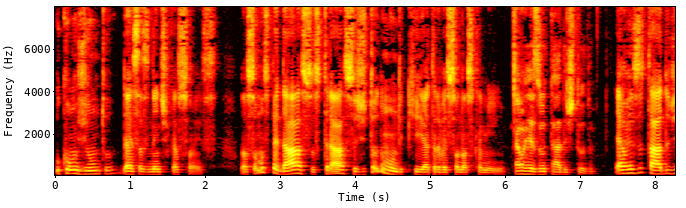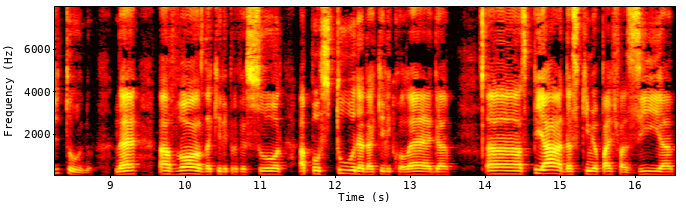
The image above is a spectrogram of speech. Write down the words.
o conjunto dessas identificações. Nós somos pedaços, traços de todo mundo que atravessou nosso caminho. É o resultado de tudo. É o resultado de tudo, né? A voz daquele professor, a postura daquele colega, as piadas que meu pai fazia,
